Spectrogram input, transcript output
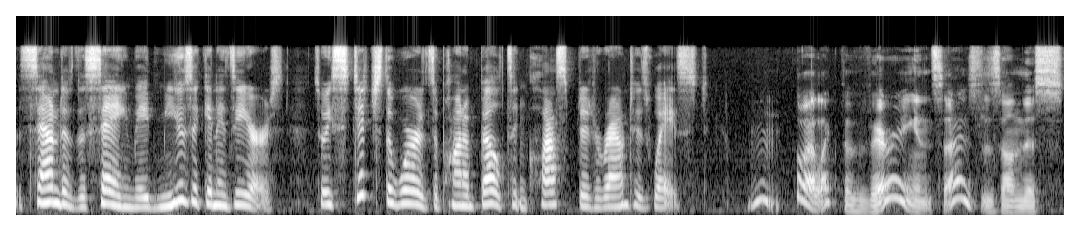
The sound of the saying made music in his ears, so he stitched the words upon a belt and clasped it around his waist. Oh, I like the varying in sizes on this,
